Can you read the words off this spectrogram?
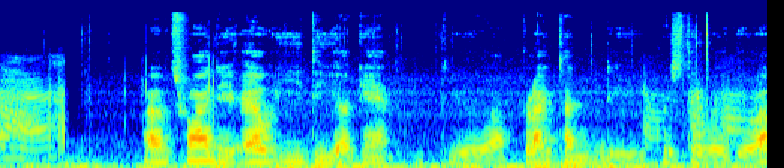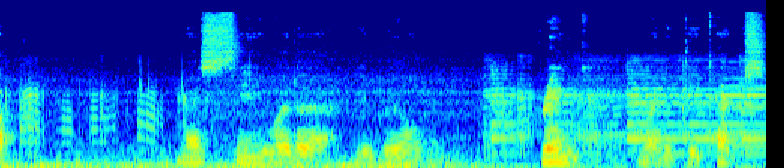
还 I'll try the LED again to uh, brighten the crystal radio up. Let's see whether it will blink when it detects.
